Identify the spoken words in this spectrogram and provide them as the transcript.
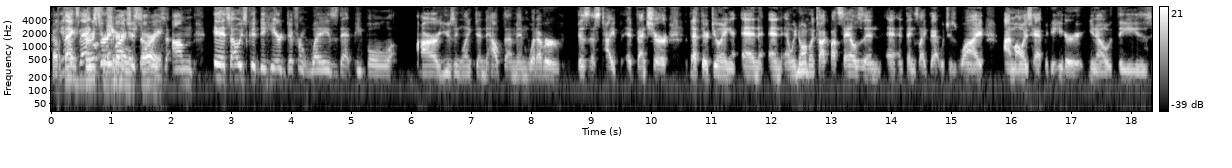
So Yeah, thanks, Bruce, for very sharing much. your It's story. Always, um, it's always good to hear different ways that people are using LinkedIn to help them in whatever business type adventure that they're doing and and and we normally talk about sales and and things like that which is why i'm always happy to hear you know these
